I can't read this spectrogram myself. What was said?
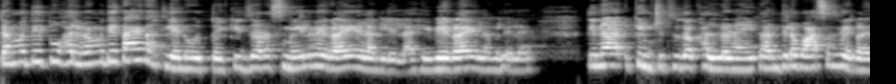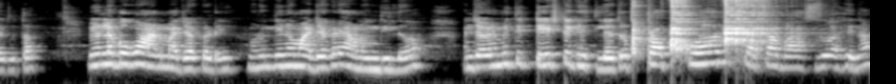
त्यामध्ये तू हलव्यामध्ये काय घातलेलं होतं की जरा स्मेल वेगळा यायला लागलेला आहे वेगळा यायला लागलेला आहे? तिनं किंचित सुद्धा खाल्लं नाही कारण तिला वासच वेगळा येत होता. मी म्हटलं बघू आण माझ्याकडे. म्हणून तिनं माझ्याकडे आणून दिलं. आणि ज्यावेळी मी ती टेस्ट घेतलं तर प्रॉपर त्याचा वास जो आहे ना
